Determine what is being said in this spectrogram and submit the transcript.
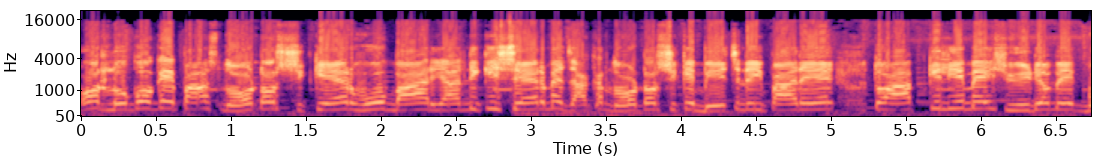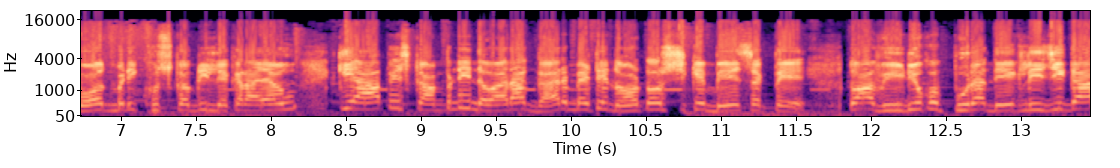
और लोगों के पास नोट और सिक्के वो बाहर यानी कि शहर में जाकर नोट और सिक्के बेच नहीं पा रहे हैं। तो आपके लिए मैं इस वीडियो में एक बहुत बड़ी खुशखबरी लेकर आया हूँ कि आप इस कंपनी द्वारा घर बैठे नोट और सिक्के बेच सकते हैं। तो आप वीडियो को पूरा देख लीजिएगा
